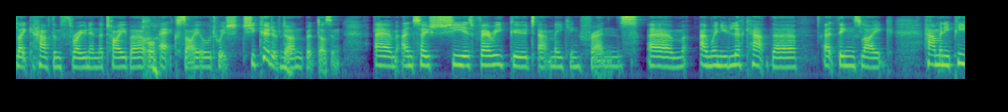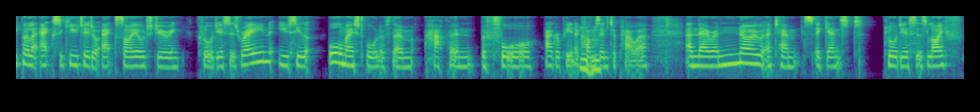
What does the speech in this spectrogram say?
like have them thrown in the Tiber or exiled, which she could have done, yeah. but doesn't. Um, and so she is very good at making friends. Um, and when you look at the at things like how many people are executed or exiled during Claudius's reign, you see that almost all of them happen before Agrippina comes mm-hmm. into power, and there are no attempts against Claudius's life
